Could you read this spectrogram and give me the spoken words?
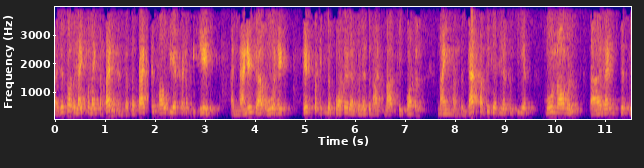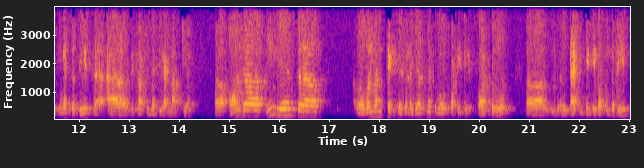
uh, just not the like-for-like -like comparison, but the fact is how we have kind of behaved and managed our overhead this particular quarter as well as the last, last three quarters, nine months. And that's something that we have to see as more normal uh, than just looking at the base uh, uh, disruption that we had last year. Uh, on the Ind AS uh, uh, 116, there's an adjustment about 46 odd crores uh, that we can take off from the base.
